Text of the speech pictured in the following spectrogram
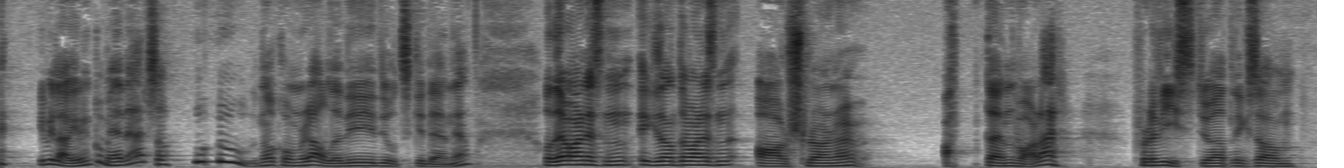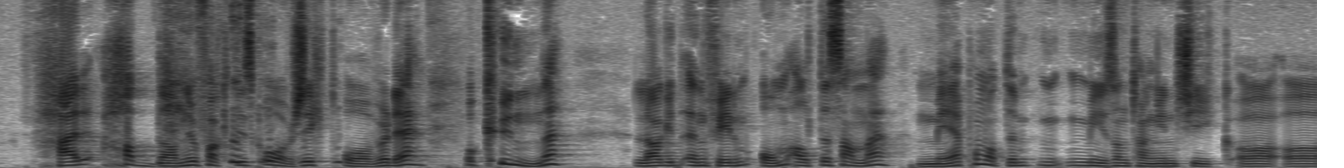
vi lager en komedie her, så uhu, nå kommer det alle de idiotiske ideene igjen. Og det var nesten, det var nesten avslørende at den var der. For det viste jo at liksom Her hadde han jo faktisk oversikt over det, og kunne lagd en film om alt det samme, med på en måte mye sånn tongue in cheek og, og,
